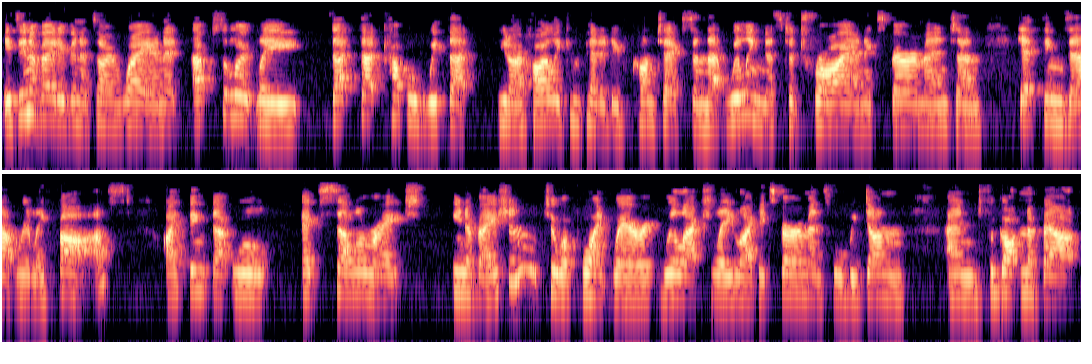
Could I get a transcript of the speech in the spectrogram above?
it's innovative in its own way, and it absolutely that that coupled with that you know highly competitive context and that willingness to try and experiment and get things out really fast, I think that will accelerate innovation to a point where it will actually like experiments will be done and forgotten about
